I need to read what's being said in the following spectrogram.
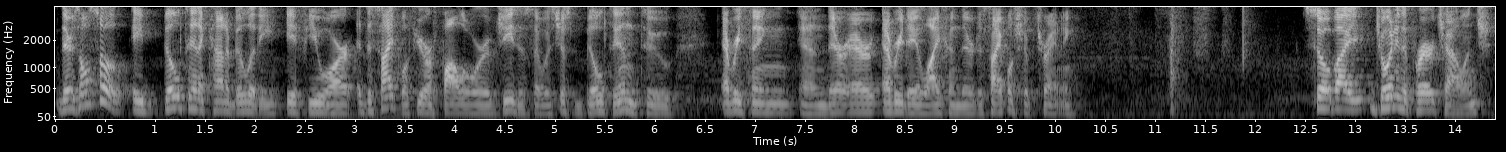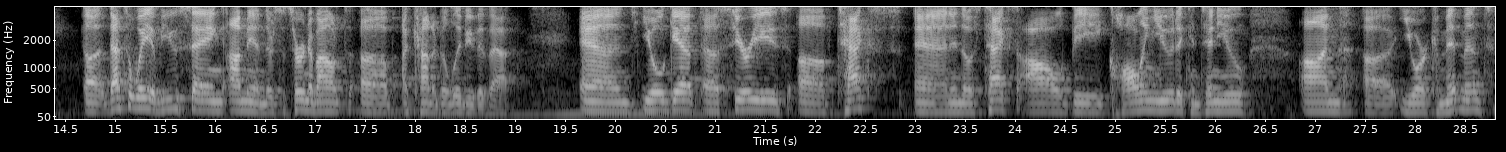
There's also a built in accountability if you are a disciple, if you're a follower of Jesus, that was just built into everything and their er, everyday life and their discipleship training. So, by joining the prayer challenge, uh, that's a way of you saying, I'm in. There's a certain amount of accountability to that and you'll get a series of texts. And in those texts, I'll be calling you to continue on uh, your commitment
